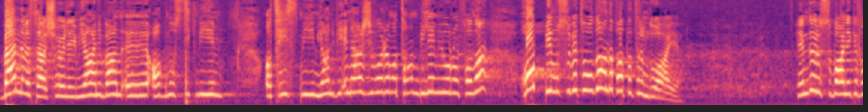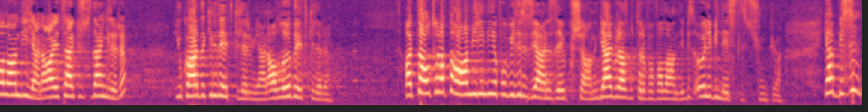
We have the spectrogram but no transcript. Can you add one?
Ben de mesela şöyleyim yani ben e, agnostik miyim, ateist miyim? Yani bir enerji var ama tam bilemiyorum falan. Hop bir musibet olduğu anda patlatırım duayı. Hem de öyle subhaneke falan değil yani. Ayetel kürsüden girerim. Yukarıdakini de etkilerim yani. Allah'ı da etkilerim. Hatta o tarafta hamileliğini yapabiliriz yani Z kuşağının. Gel biraz bu tarafa falan diye. Biz öyle bir nesliz çünkü. Ya bizim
